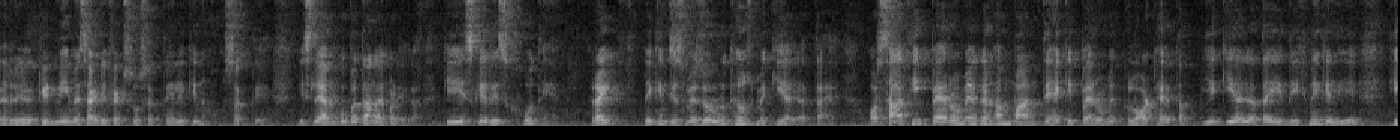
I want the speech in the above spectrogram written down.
किडनी में साइड इफ़ेक्ट्स हो सकते हैं, लेकिन हो सकते हैं। इसलिए हमको बताना पड़ेगा कि इसके रिस्क होते हैं राइट लेकिन जिसमें ज़रूरत है, उसमें किया जाता है। और साथ ही पैरों में अगर हम मानते हैं कि पैरों में क्लॉट है, तब ये किया जाता है ये देखने के लिए कि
